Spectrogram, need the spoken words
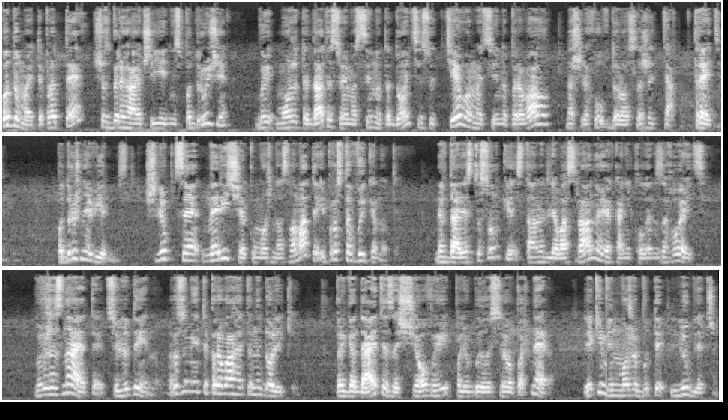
Подумайте про те, що зберігаючи єдність подружжя, ви можете дати своєму сину та доньці суттєву емоційну перевагу на шляху в доросле життя. Третє. Подружня вірність. Шлюб це не річ, яку можна зламати і просто викинути. Невдалі стосунки стануть для вас раною, яка ніколи не загоїться. Ви вже знаєте цю людину, розумієте переваги та недоліки. Пригадайте, за що ви полюбили свого партнера, яким він може бути люблячим.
